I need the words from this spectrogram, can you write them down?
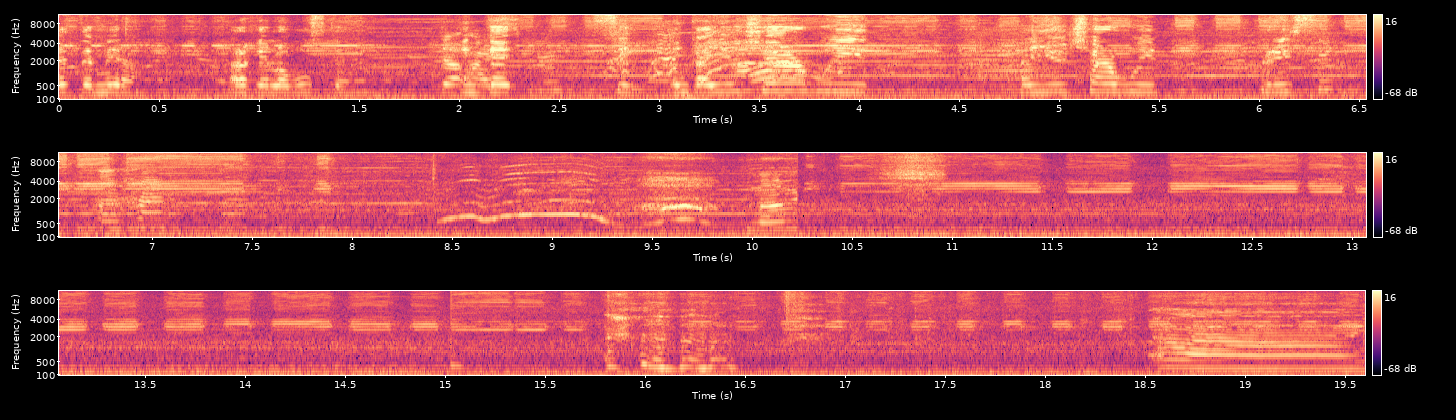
Este, mira, para que lo busquen. En que, sí, en can you share with, can you share with Prissy? Ajá. Mami. Ay.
